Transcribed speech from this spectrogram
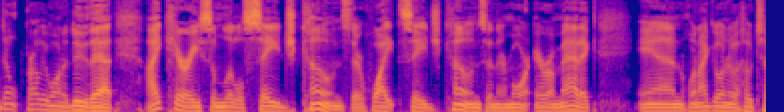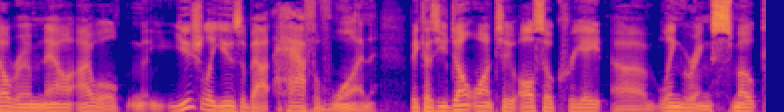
don't probably want to do that. I carry some little sage cones. They're white sage cones and they're more aromatic. And when I go into a hotel room now, I will usually use about half of one because you don't want to also create uh, lingering smoke,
